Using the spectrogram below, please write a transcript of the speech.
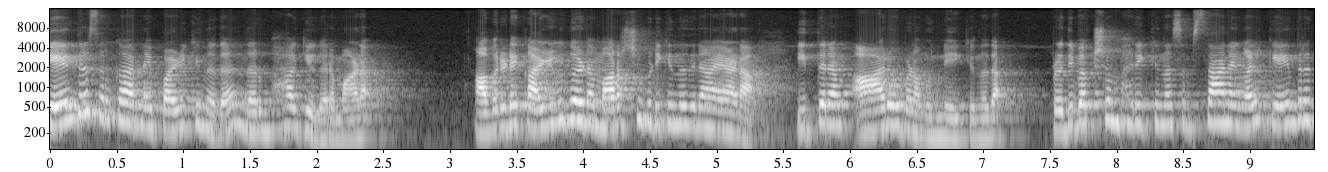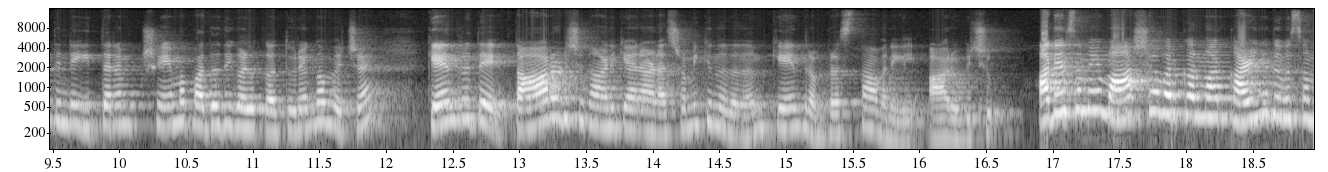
കേന്ദ്ര സർക്കാരിനെ പഴിക്കുന്നത് നിർഭാഗ്യകരമാണ്. അവരുടെ കഴിവുകേട് മറച്ചു പിടിക്കുന്നതിനായാണ് ഇത്തരം ആരോപണം ഉന്നയിക്കുന്നത്. പ്രതിപക്ഷം ഭരിക്കുന്ന സംസ്ഥാനങ്ങൾ കേന്ദ്രത്തിന്റെ ഇത്തരം ക്ഷേമ പദ്ധതികൾക്ക് തുരങ്കം വെച്ച് കേന്ദ്രത്തെ താറടിച്ചു കാണിക്കാനാണ് ശ്രമിക്കുന്നതെന്നും കേന്ദ്രം പ്രസ്താവനയിൽ ആരോപിച്ചു. അതേസമയം ആശാ വർക്കർമാർ കഴിഞ്ഞ ദിവസം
